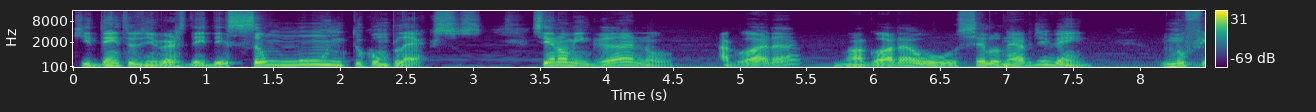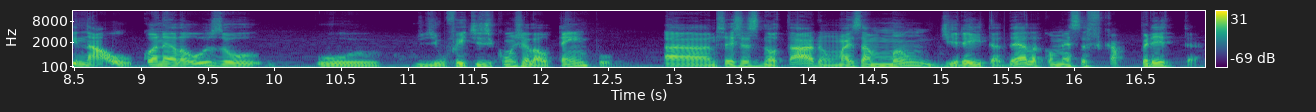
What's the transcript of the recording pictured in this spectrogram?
Que dentro do universo D&D são muito complexos. Se eu não me engano, agora, agora o selo nerd vem. No final, quando ela usa o, o, o feitiço de congelar o tempo, a, não sei se vocês notaram, mas a mão direita dela começa a ficar preta.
